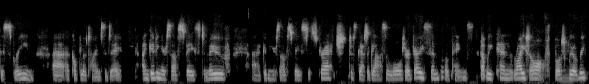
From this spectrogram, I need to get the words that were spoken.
the screen uh, a couple of times a day and giving yourself space to move uh, giving yourself space to stretch, just get a glass of water, very simple things that we can write off, but mm. we'll reap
